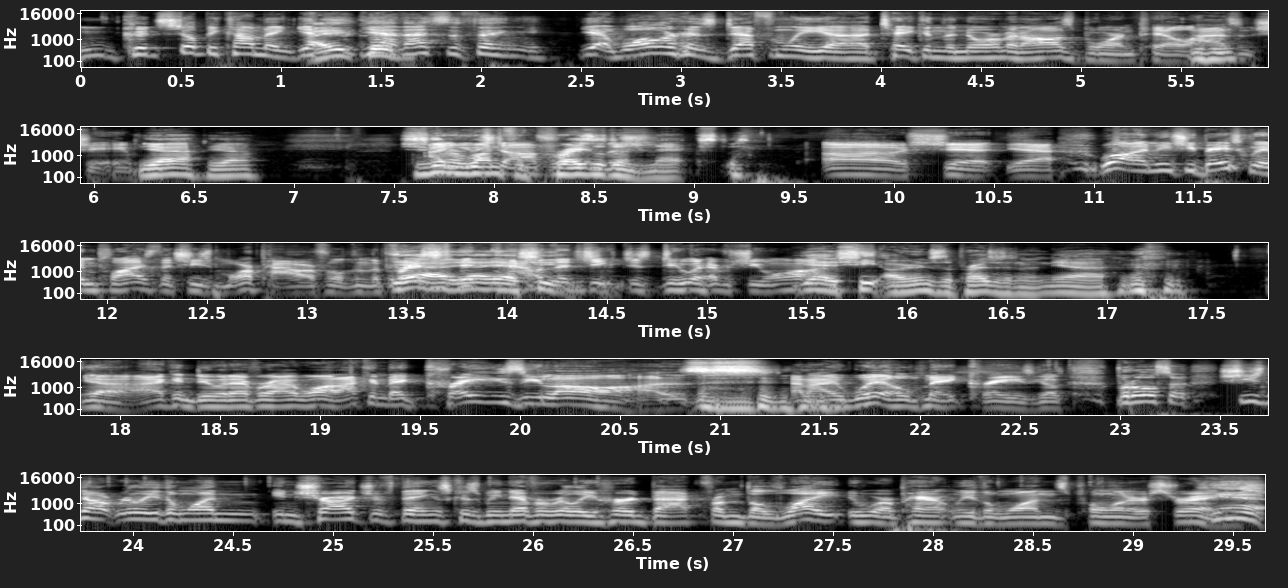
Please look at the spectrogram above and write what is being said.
Mm, could still be coming. Yeah, yeah, that's the thing. Yeah, Waller has definitely uh, taken the Norman Osborn pill, Mhm. hasn't she? yeah, yeah. She's gonna run for operate in the president sh- next. Oh shit, yeah. Well, I mean, she basically implies that she's more powerful than the president yeah, yeah, now she- that she can just do whatever she wants. yeah, she owns the president. Yeah. Yeah, I can do whatever I want. I can make crazy laws, and I will make crazy laws. But also, she's not really the one in charge of things because we never really heard back from the Light, who are apparently the ones pulling her strings. Yeah.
